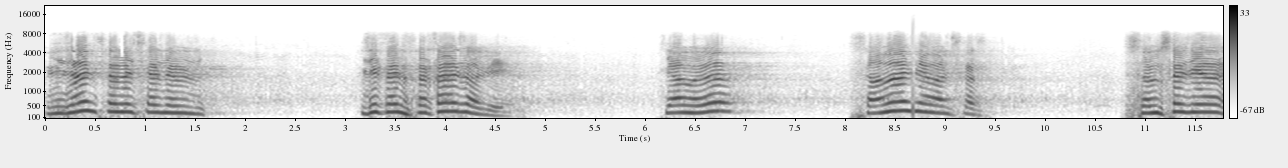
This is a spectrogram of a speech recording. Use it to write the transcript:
विधानसभेच्या निवडणूक जे काही प्रकार झाले त्यामुळं सामान्य माणसात संसदीय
